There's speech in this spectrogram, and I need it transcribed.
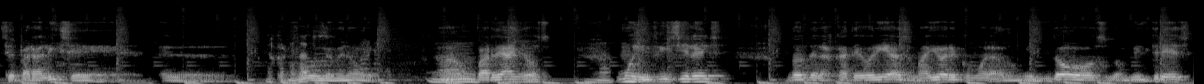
se paralice el, fútbol de menores. A un mm. par de años muy difíciles, donde las categorías mayores como la 2002, 2003,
